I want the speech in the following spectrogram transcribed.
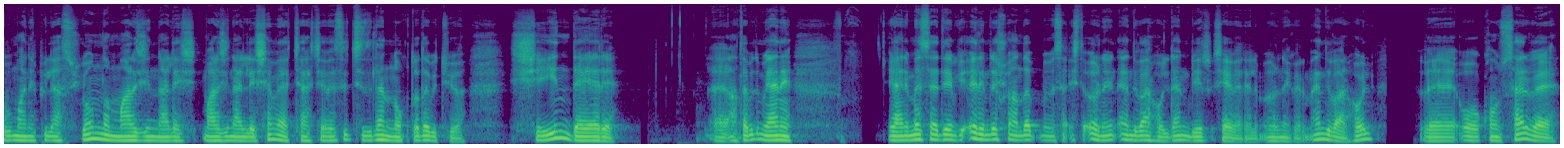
bu manipülasyonla marjinalleş, marjinalleşen veya çerçevesi çizilen noktada bitiyor. Şeyin değeri. E, anlatabildim mi? Yani yani mesela diyelim ki elimde şu anda mesela işte örneğin Andy Warhol'den bir şey verelim. Örnek verelim. Andy Warhol ve o konserve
